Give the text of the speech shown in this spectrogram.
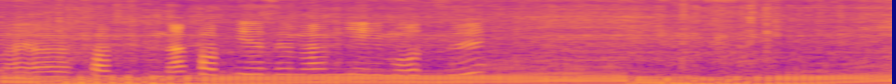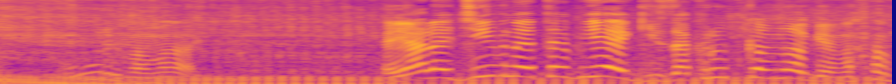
Na, pap- na papierze ma mniej mocy. Kurwa mać. Ej, ale dziwne te biegi, za krótką nogę mam.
